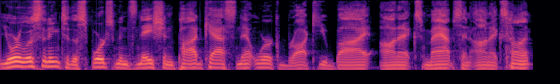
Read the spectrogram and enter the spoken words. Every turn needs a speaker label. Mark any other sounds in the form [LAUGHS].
Speaker 1: You're listening to the Sportsman's Nation Podcast Network brought to you by onX Maps and onX Hunt.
